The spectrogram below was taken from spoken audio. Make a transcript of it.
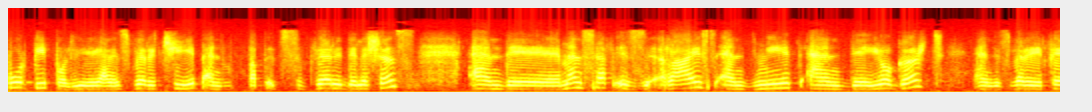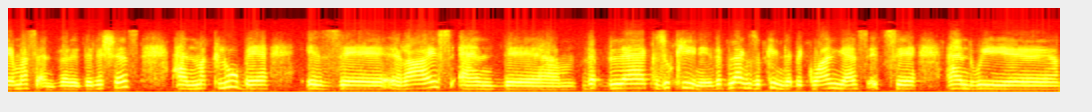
poor people. Yeah, it's very cheap and but it's very delicious. And the uh, mansaf is rice and meat and uh, yogurt and it's very famous and very delicious. And maklube is uh, rice and um, the black zucchini, the black zucchini, the big one. Yes, it's uh, and we uh,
